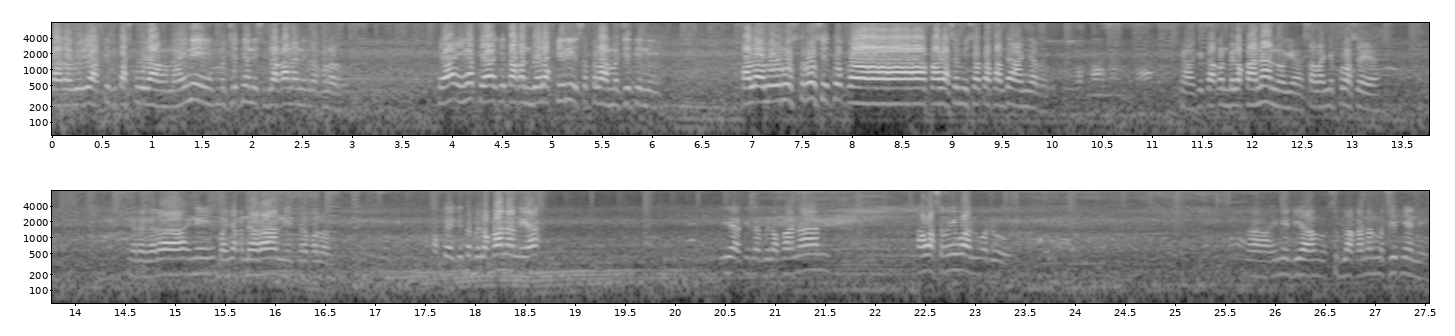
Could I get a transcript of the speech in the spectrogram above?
warawiri aktivitas pulang. Nah ini masjidnya di sebelah kanan nih traveler. Ya ingat ya kita akan belok kiri setelah masjid ini. Kalau lurus terus itu ke kawasan wisata Pantai Anyer nah kita akan belok kanan. Oh ya salah nyeplos saya. Gara-gara ini banyak kendaraan nih traveler. Oke kita belok kanan ya. Iya kita belok kanan. Awas sama Iwan. Waduh Nah, ini dia sebelah kanan masjidnya nih.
